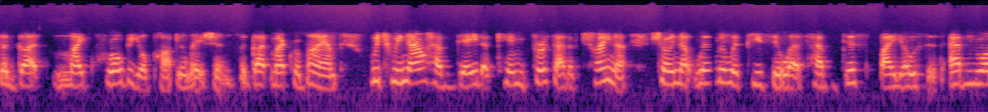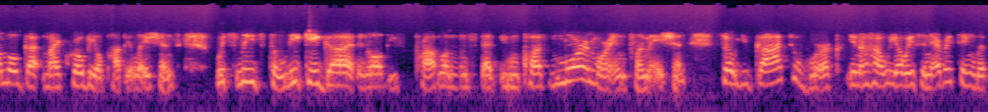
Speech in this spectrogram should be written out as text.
the gut microbial population, the gut microbiome, which we now have data came first out of China showing that women with PCOS have dysbiosis, abnormal gut microbial populations, which leads to leaky gut and all these problems that even cause more and more inflammation. So you got to work, you know how we always in everything with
